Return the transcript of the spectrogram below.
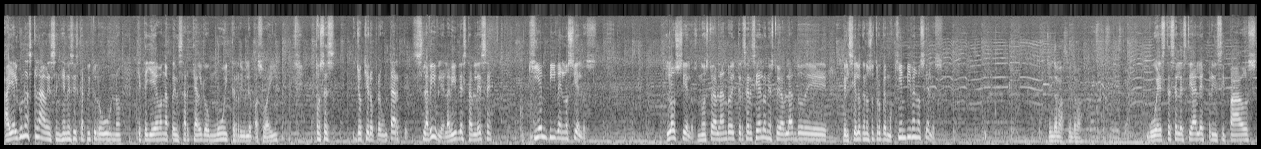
hay algunas claves en Génesis capítulo 1 que te llevan a pensar que algo muy terrible pasó ahí. Entonces, yo quiero preguntarte, la Biblia, la Biblia establece quién vive en los cielos. Los cielos, no estoy hablando del tercer cielo ni estoy hablando de, del cielo que nosotros vemos. ¿Quién vive en los cielos? Sienta más, sienta más. Huestes celestiales, principados,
